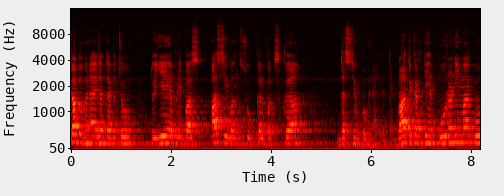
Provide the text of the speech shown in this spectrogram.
कब बनाया जाता है बच्चों? तो ये अपने पास आशीवन शुक्ल पक्ष का दस्यों को बनाया जाता है। बात करते हैं पूर्णिमा को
